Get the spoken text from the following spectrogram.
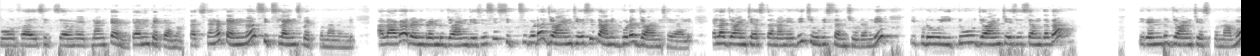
four five six seven eight nine ten. Ten పెట్టాను. ఖచ్చితంగా టెన్ సిక్స్ లైన్స్ పెట్టుకున్నానండి. అలాగా రెండు రెండు జాయిన్ చేసేసి సిక్స్ కూడా జాయిన్ చేసి దానికి కూడా జాయిన్ చేయాలి. ఎలా జాయిన్ చేస్తాను అనేది చూపిస్తాను చూడండి. ఇప్పుడు ఈ టూ జాయిన్ చేసేసాం కదా ఈ రెండు జాయిన్ చేసుకున్నాము.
